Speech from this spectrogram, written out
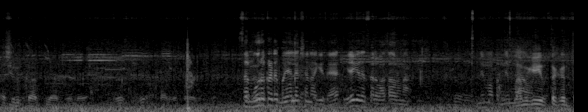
ಹಸಿರು ಕ್ರಾಂತಿ ಆದಮೇಲೆ ಸರ್ ಮೂರು ಕಡೆ ಬೈ ಎಲೆಕ್ಷನ್ ಆಗಿದೆ. ಹೇಗಿದೆ ಸರ್ ವಾತಾವರಣ? ನಿಮ್ಮ ನಿಮ್ಮ ನಮಗೆ ಇರ್ತಕ್ಕಂಥ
